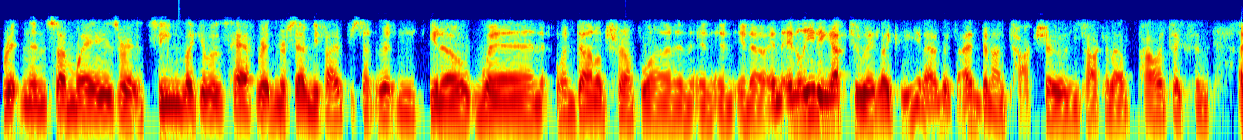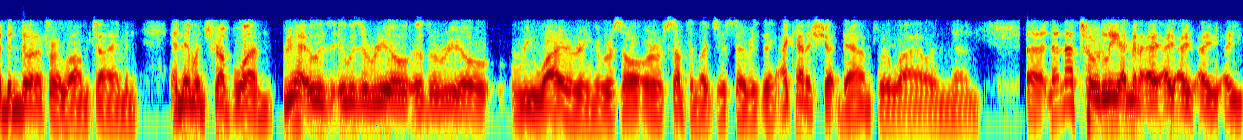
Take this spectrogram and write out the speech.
written in some ways, or it seemed like it was half written or seventy five percent written. You know when when Donald Trump won, and and, and you know and, and leading up to it, like you know I've been on talk shows and talking about politics, and I've been doing it for a long time. And and then when Trump won, yeah, it was it was a real it was a real rewiring, a result or something like just everything. I kind of shut down for a while, and. Um, uh, not not totally. I mean, I I I, I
